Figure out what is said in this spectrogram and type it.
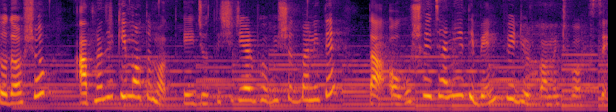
তো দর্শক, আপনাদের কি মতামত এই জ্যোতিষিটিয়ার ভবিষ্যৎবাণীতে? তা অবশ্যই জানিয়ে দিবেন ভিডিওর কমেন্ট বক্সে।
